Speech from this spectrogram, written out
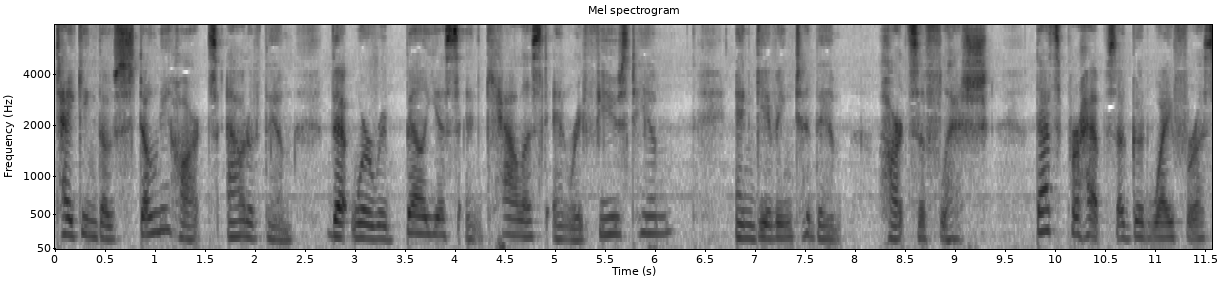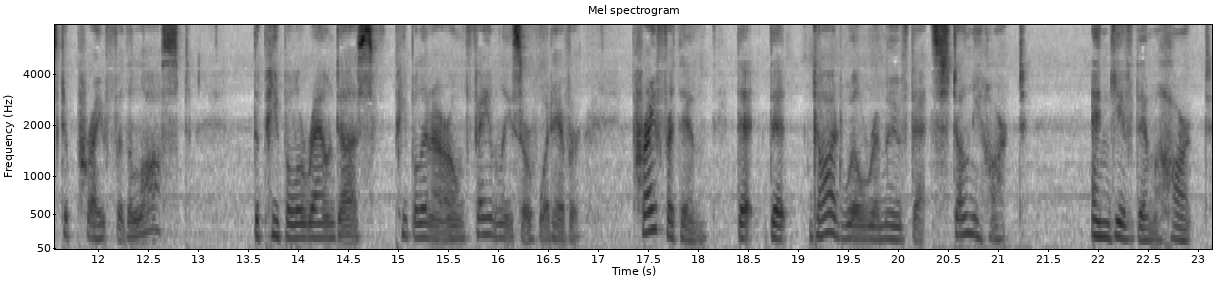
Taking those stony hearts out of them that were rebellious and calloused and refused Him, and giving to them hearts of flesh. That's perhaps a good way for us to pray for the lost the people around us, people in our own families or whatever. Pray for them that, that God will remove that stony heart and give them a heart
